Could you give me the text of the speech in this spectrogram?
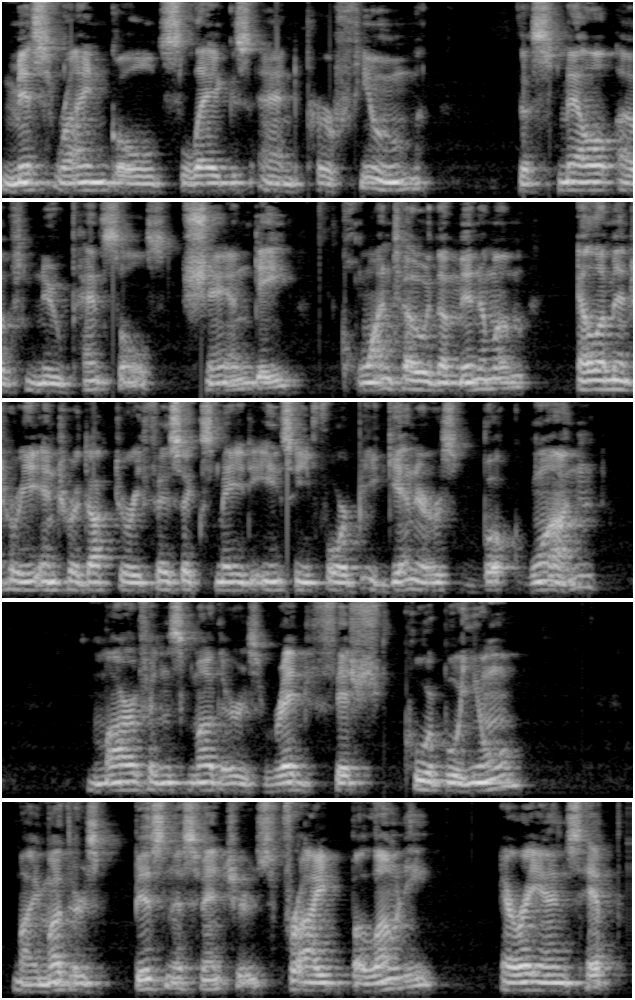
Miss Rheingold's legs and perfume, the smell of new pencils, shandy, Quanto the minimum, elementary introductory physics made easy for beginners, book one, Marvin's mother's red fish courbouillon, my mother's business ventures, fried bologna, Ariane's hip,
